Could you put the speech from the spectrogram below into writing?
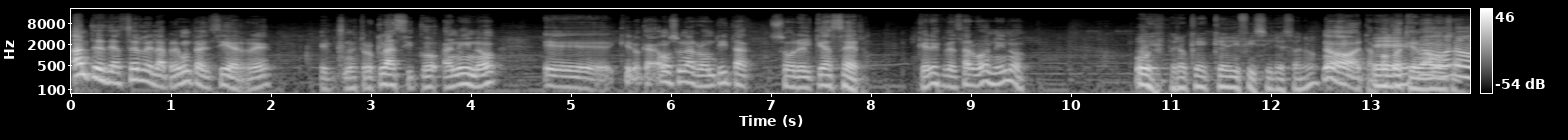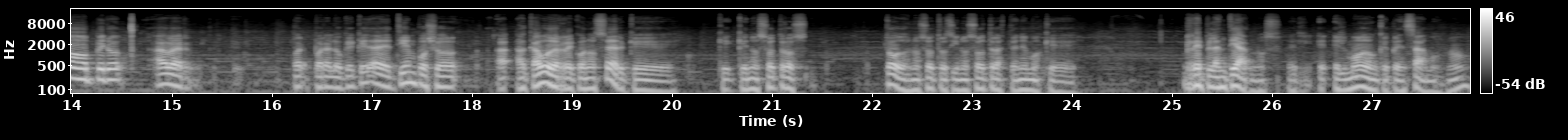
antes de hacerle la pregunta del cierre, el- nuestro clásico a Nino, eh, quiero que hagamos una rondita sobre el qué hacer. ¿Querés empezar vos, Nino? Uy, pero qué, qué difícil eso, ¿no? No, tampoco Eh, es que no, vamos a... no, pero a ver, para, para lo que queda de tiempo yo a- acabo de reconocer que, que- nosotros, todos nosotros y nosotras tenemos que replantearnos el, el modo en que pensamos, ¿no?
